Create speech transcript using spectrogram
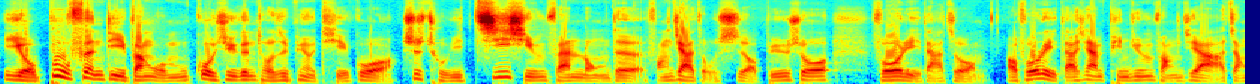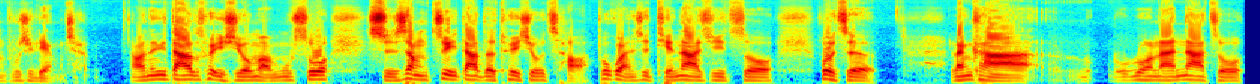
有部分地方我们过去跟投资朋友提过，是处于畸形繁荣的房价走势哦，比如说佛罗里达。州啊，佛罗里达现在平均房价涨幅是两成啊，那因为大家都退休嘛，我们说史上最大的退休潮，不管是田纳西州或者兰卡罗兰纳州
